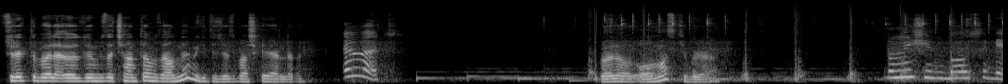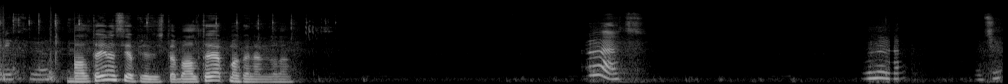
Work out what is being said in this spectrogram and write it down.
sürekli böyle öldüğümüzde çantamızı almaya mı gideceğiz başka yerlere? evet. Böyle ol- olmaz ki bu ya. Bunun için balsa gerekiyor. Baltayı nasıl yapacağız işte? Balta yapmak önemli olan. Evet. Bu ne lan? Böcek.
